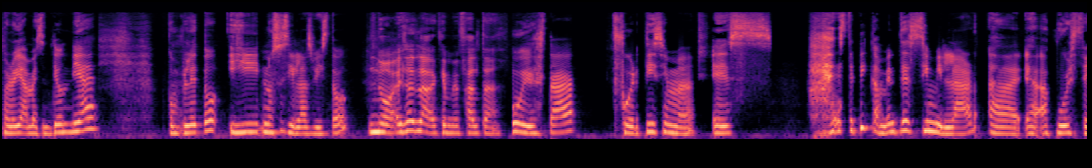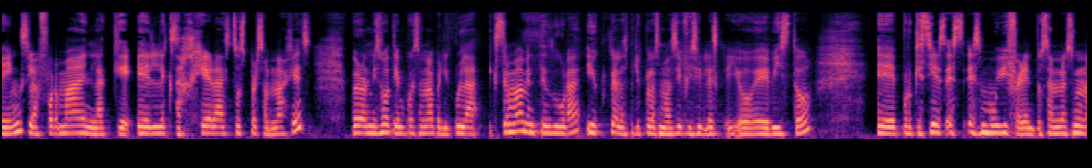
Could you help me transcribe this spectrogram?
pero ya me sentí un día completo y no sé si la has visto. No, esa es la que me falta. Uy, está fuertísima. Es estéticamente es similar a, Poor Things, la forma en la que él exagera a estos personajes, pero al mismo tiempo es una película extremadamente dura y yo creo que las películas más difíciles que yo he visto. Eh, porque sí es, es, muy diferente, o sea, no es un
